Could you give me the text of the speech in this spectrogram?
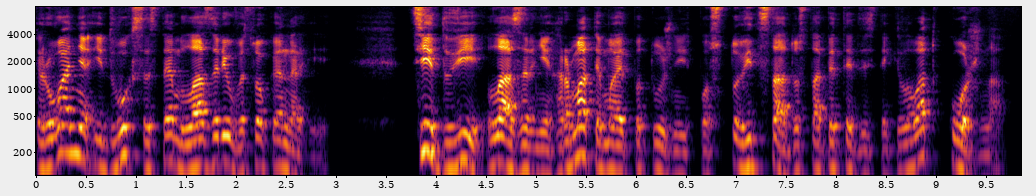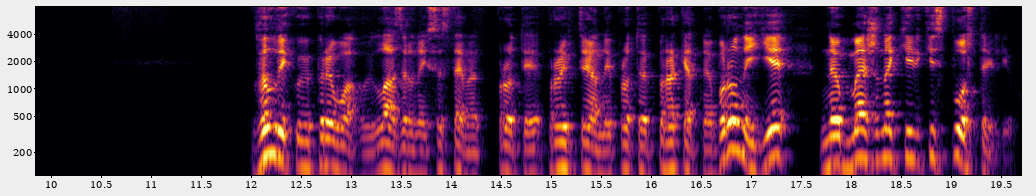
керування і двох систем лазерів високої енергії. Ці дві лазерні гармати мають потужність по 100, від 100 до 150 кВт кожна. Великою перевагою лазерної системи протиповітряної протиракетної оборони є необмежена кількість пострілів,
